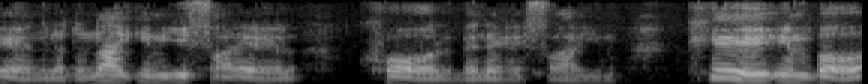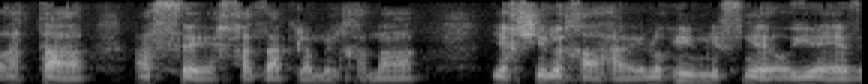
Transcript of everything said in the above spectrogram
אין לאדוני עם ישראל כל בני אפרים. כי אם בוא אתה עשה חזק למלחמה יכשילך האלוהים לפני אויב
